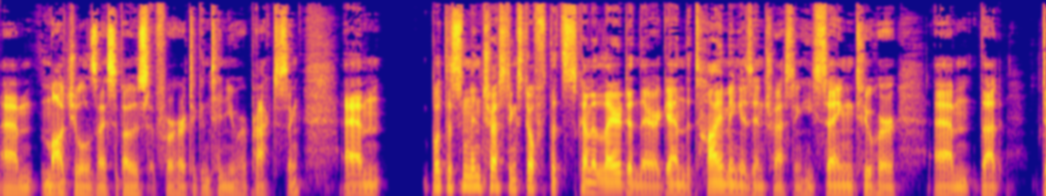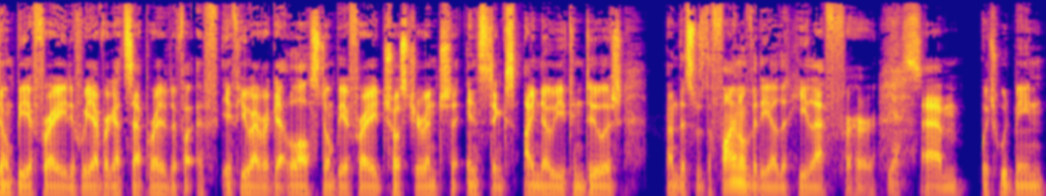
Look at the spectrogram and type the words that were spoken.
um, modules, I suppose, for her to continue her practicing. Um, but there's some interesting stuff that's kind of layered in there. Again, the timing is interesting. He's saying to her um, that don't be afraid if we ever get separated. If, if if you ever get lost, don't be afraid. Trust your in- instincts. I know you can do it. And this was the final video that he left for her. Yes. Um, which would mean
